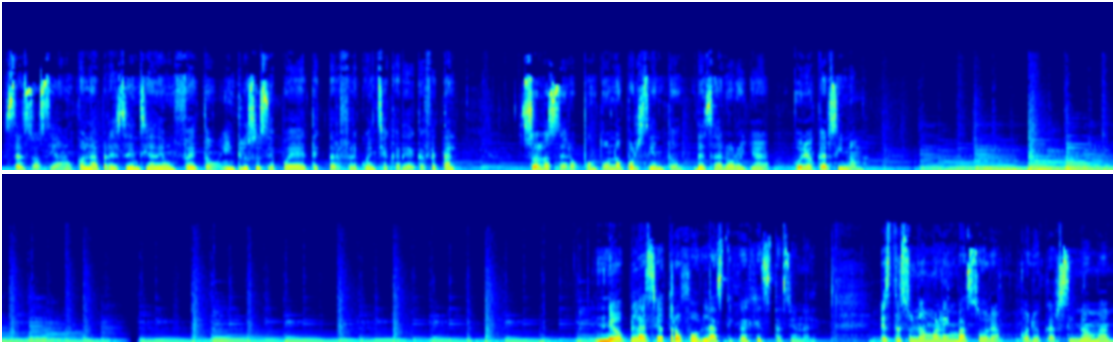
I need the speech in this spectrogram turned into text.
Se asocian con la presencia de un feto, incluso se puede detectar frecuencia cardíaca fetal. Solo 0.1% desarrolla coriocarcinoma. Neoplasia trofoblástica gestacional. Esta es una mola invasora, coriocarcinoma,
